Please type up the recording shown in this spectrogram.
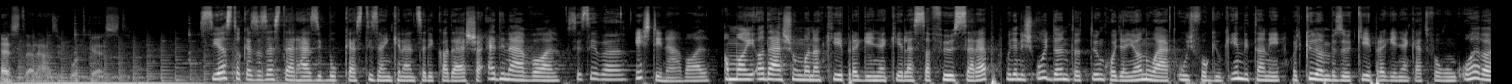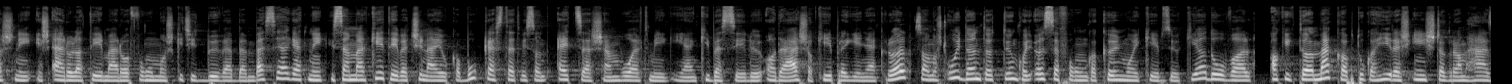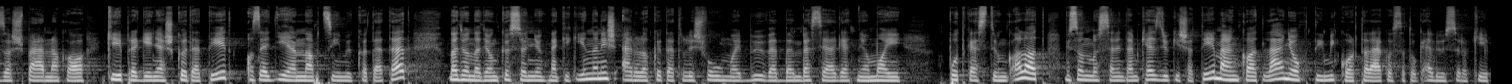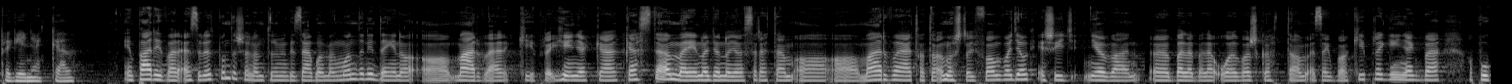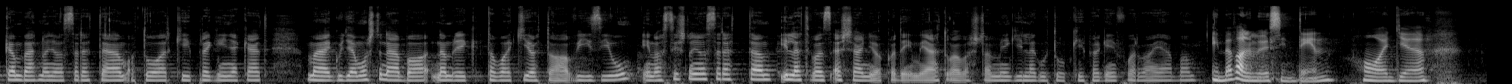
Eszterházi Podcast. Sziasztok, ez az Eszterházi Bookcast 19. adása Edinával, Sziszivel és Tinával. A mai adásunkban a képregényeké lesz a főszerep, ugyanis úgy döntöttünk, hogy a januárt úgy fogjuk indítani, hogy különböző képregényeket fogunk olvasni, és erről a témáról fogunk most kicsit bővebben beszélgetni, hiszen már két éve csináljuk a Bookcastet, viszont egyszer sem volt még ilyen kibeszélő adás a képregényekről. Szóval most úgy döntöttünk, hogy összefogunk a könyvmoly képző kiadóval, akiktől megkaptuk a híres Instagram házaspárnak a képregényes kötetét, az egy ilyen nap című kötetet. Nagyon-nagyon köszönjük nekik innen is, erről a kötetről is fogunk majd bővebben beszélgetni a mai podcastünk alatt, viszont most szerintem kezdjük is a témánkat. Lányok, ti mikor találkoztatok először a képregényekkel? Én pár évvel ezelőtt, pontosan nem tudom igazából megmondani, de én a, a Marvel képregényekkel kezdtem, mert én nagyon-nagyon szeretem a, a Marvel-t, hatalmas nagy fan vagyok, és így nyilván bele-bele olvasgattam ezekbe a képregényekbe. A Pókembert nagyon szeretem, a Thor képregényeket, meg ugye mostanában nemrég tavaly kijött a Vízió, én azt is nagyon szerettem, illetve az Esernyő Akadémiát olvastam még így legutóbb képregény formájában. Én bevallom őszintén, hogy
